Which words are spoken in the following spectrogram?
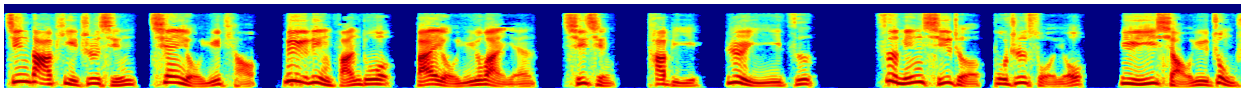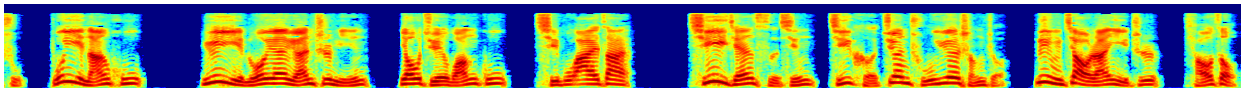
今大辟之行，千有余条，律令繁多，百有余万言。其请他比日以一资，自明喜者不知所由，欲以小喻众数，不亦难乎？予以罗渊源之民邀绝亡孤，岂不哀哉？其一减死刑，即可捐除约绳者，令教然一之。调奏，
